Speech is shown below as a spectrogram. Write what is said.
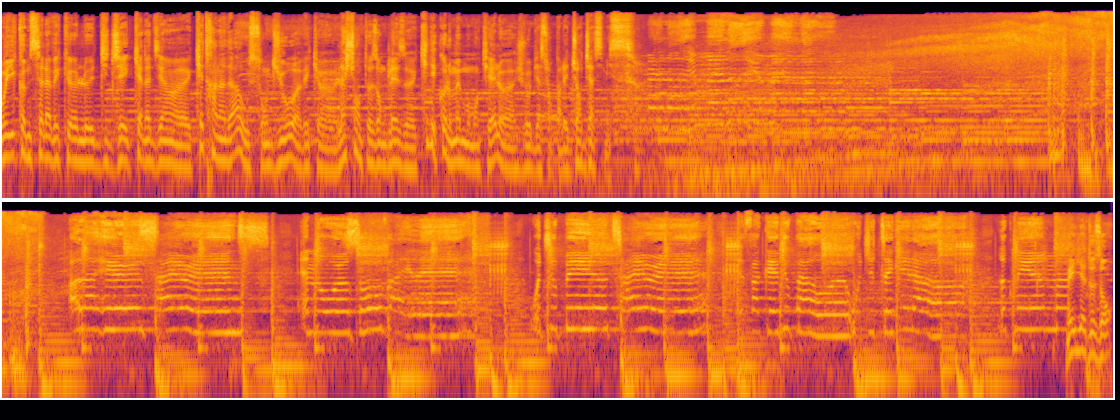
Oui, comme celle avec euh, le DJ canadien euh, Ketranada ou son duo avec euh, la chanteuse anglaise qui décolle au même moment qu'elle. Je veux bien sûr parler de Georgia Smith. Mais il y a deux ans,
